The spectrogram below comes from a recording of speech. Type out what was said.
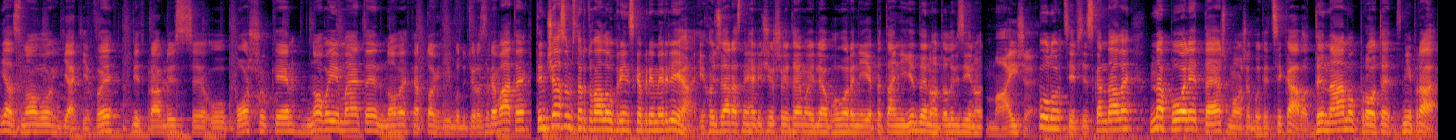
я знову, як і ви, відправлюсь у пошуки нової мети, нових карток, які будуть розривати. Тим часом стартувала українська прем'єр-ліга, і хоч зараз найгарячішою темою для обговорення є питання єдиного телевізійного Майже. пулу, ці всі скандали на полі теж може бути цікаво. Динамо проти Дніпра.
